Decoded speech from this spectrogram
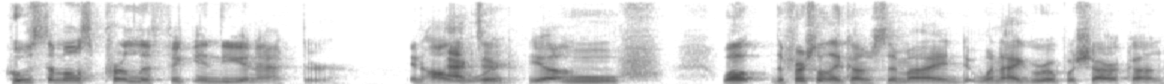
Who's the most prolific Indian actor in Hollywood? Actor? Yeah. Oof. Well, the first one that comes to mind when I grew up was Shah Rukh Khan.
